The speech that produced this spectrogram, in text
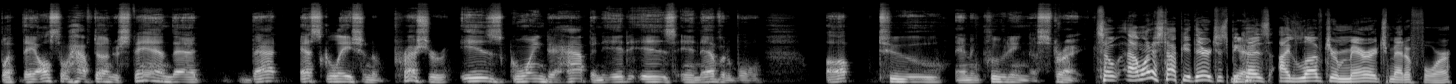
but they also have to understand that that escalation of pressure is going to happen. It is inevitable up to and including a strike. So I want to stop you there just because yeah. I loved your marriage metaphor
